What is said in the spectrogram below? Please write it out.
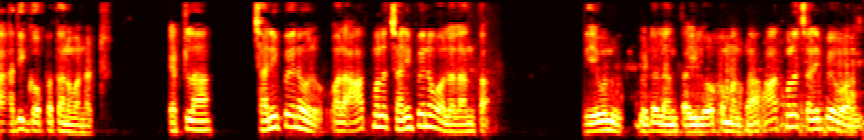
అది గొప్పతనం అన్నట్టు. ఎట్లా? చనిపోయిన వాళ్ళ ఆత్మలో చనిపోయిన వాళ్ళంతా దేవుని బిడ్డలంతా ఈ లోకమంతా ఆత్మలో చనిపోయేవాళ్ళు.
